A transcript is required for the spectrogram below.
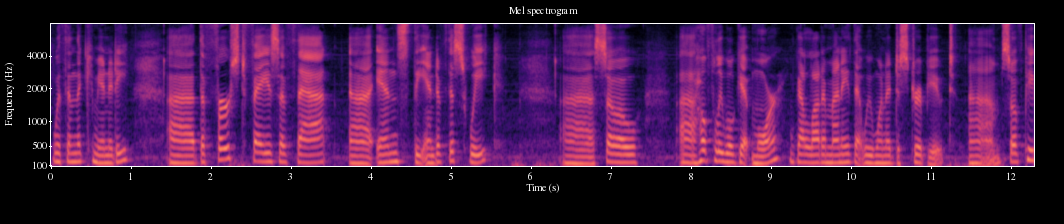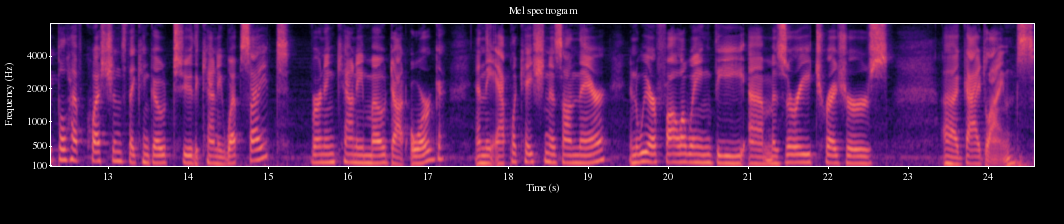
within the community. Uh, the first phase of that uh, ends the end of this week. Uh, so uh, hopefully we'll get more. We've got a lot of money that we want to distribute. Um, so if people have questions, they can go to the county website, vernoncountymo.org, and the application is on there. And we are following the uh, Missouri Treasurer's uh, guidelines.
